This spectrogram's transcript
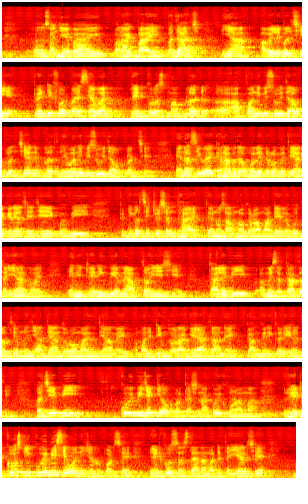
સંજયભાઈ, પરાગભાઈ, બધા જ. અહીંયા અવેલેબલ છીએ ટ્વેન્ટી ફોર બાય સેવન રેડક્રોસમાં બ્લડ આપવાની બી સુવિધા ઉપલબ્ધ છે અને બ્લડ લેવાની બી સુવિધા ઉપલબ્ધ છે. એના સિવાય ઘણા બધા વોલેન્ટિયરો અમે તૈયાર કર્યા છે. જે કોઈ બી ક્રિટિકલ સિચ્યુએશન થાય, તો એનો સામનો કરવા માટે એ લોકો તૈયાર હોય. એની ટ્રેનિંગ બી અમે આપતા હોઈએ છીએ. કાલે બી અમે સરકાર તરફથી અમને જ્યાં ધ્યાન દોરવામાં આવ્યું, ત્યાં અમે અમારી ટીમ દ્વારા ગયા હતા અને કામગીરી કરી હતી. હજી બી કોઈ બી જગ્યા ઉપર કચ્છના કોઈ ખૂણામાં રેડક્રોસની કોઈ બી સેવાની જરૂર પડશે રેડક્રોસ સંસ્થા એના માટે તૈયાર છે.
